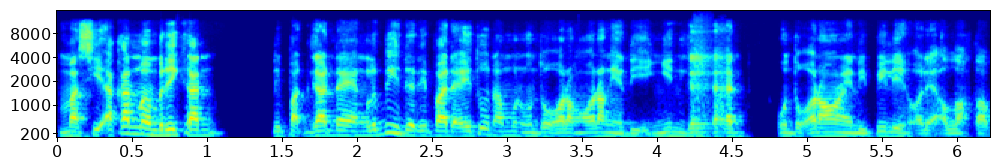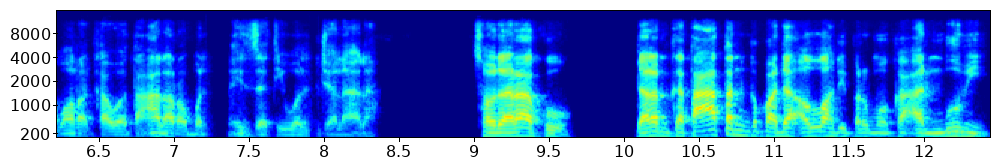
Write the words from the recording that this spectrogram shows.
masih akan memberikan lipat ganda yang lebih daripada itu namun untuk orang-orang yang diinginkan, untuk orang-orang yang dipilih oleh Allah tabaraka wa taala rabbul izzati wal jalalah. Saudaraku, dalam ketaatan kepada Allah di permukaan bumi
